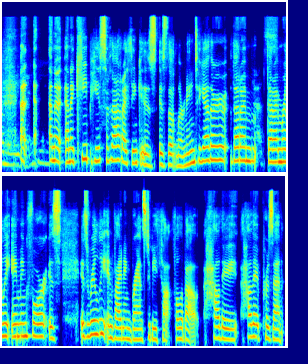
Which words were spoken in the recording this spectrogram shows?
amazing and, and, a, and a key piece of that i think is is the learning together that i'm yes. that i'm really aiming for is is really inviting brands to be thoughtful about how they how they present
